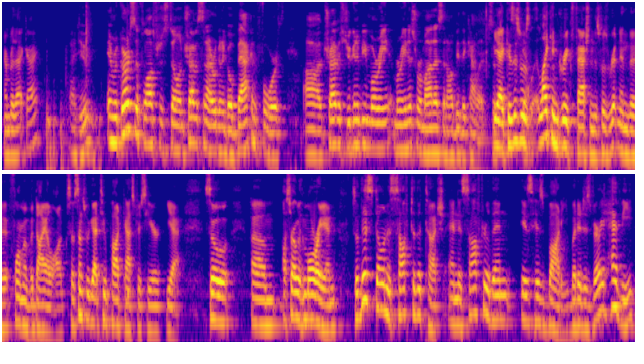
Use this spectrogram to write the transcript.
Remember that guy? I do. In regards to the Philosopher's Stone, Travis and I are going to go back and forth. Uh, Travis, you're going to be Marinus Romanus, and I'll be the Khalid. So, yeah, because this was yeah. like in Greek fashion. This was written in the form of a dialogue. So since we got two podcasters here, yeah. So um, I'll start with Morian. So this stone is soft to the touch, and is softer than is his body, but it is very heavy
